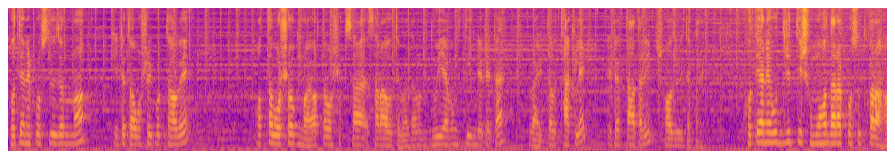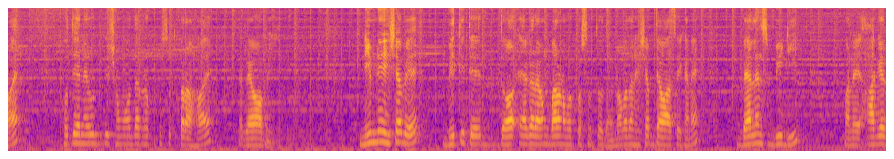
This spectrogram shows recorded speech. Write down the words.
খতিয়ানের প্রস্তুতির জন্য এটা তো অবশ্যই করতে হবে। অত্যাবশ্যক নয়, অত্যাবশ্যক ছাড়া হতে পারে। তারপর দুই এবং তিন ডেট এটা রাইট তবে থাকলে এটা তাড়াতাড়ি সহযোগিতা করে। খতিয়ানের উদ্ধৃতি সমূহ দ্বারা প্রস্তুত করা হয়। খতিয়ানের উদ্ধৃতি সমূহ দ্বারা প্রস্তুত করা হয় রেওয়া মিল। নিম্নে হিসাবে ভিত্তিতে দ, এগারো এবং বারো নম্বর প্রশ্ন উত্তর দাও। নগদান হিসাব দেওয়া আছে এখানে। ব্যালেন্স বিডি মানে আগের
